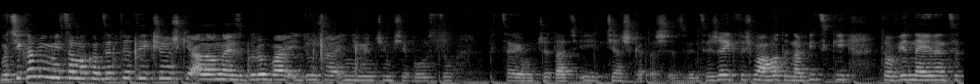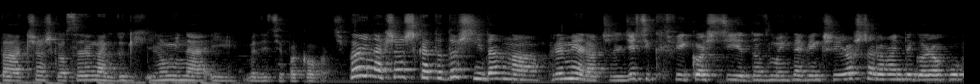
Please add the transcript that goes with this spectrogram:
bo ciekawi mnie sama koncepcja tej książki, ale ona jest gruba i duża i nie wiem czy mi się po prostu chce ją czytać i ciężka też jest, więc jeżeli ktoś ma ochotę na bicki, to w jednej ręce ta książka o syrenach, w drugich Illumine i będziecie pakować. Kolejna książka to dość niedawna premiera, czyli Dzieci Krwi i Kości, jedno z moich największych rozczarowań tego roku.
